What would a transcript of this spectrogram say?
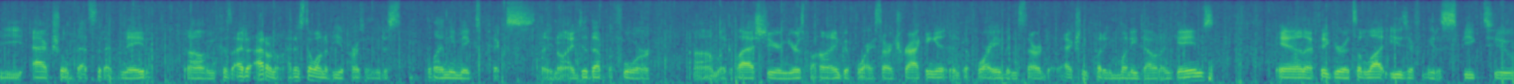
the actual bets that I've made because um, I, I don't know. I just don't want to be a person who just blindly makes picks. You know, I did that before. Um, like last year and years behind before I started tracking it and before I even started actually putting money down on games. And I figure it's a lot easier for me to speak to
